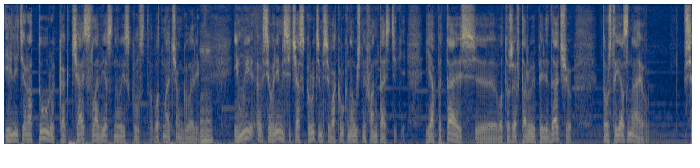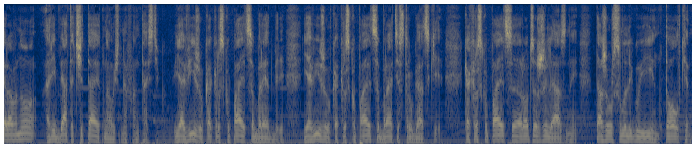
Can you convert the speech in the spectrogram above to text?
и литература как часть словесного искусства. Вот мы о чем говорим. Угу. И мы э, все время сейчас крутимся вокруг научной фантастики. Я пытаюсь э, вот уже вторую передачу, потому что я знаю, все равно ребята читают научную фантастику. Я вижу, как раскупается Брэдбери. Я вижу, как раскупаются братья Стругацкие. Как раскупается Роджер Железный та же Урсула Легуин, Толкин,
